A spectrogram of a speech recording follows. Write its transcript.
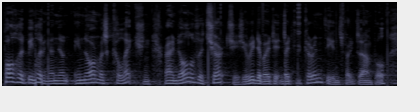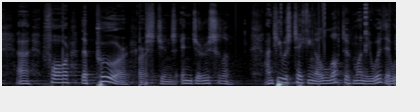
Paul had been having an enormous collection around all of the churches. You read about it in Corinthians, for example, uh, for the poor Christians in Jerusalem. And he was taking a lot of money with him,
